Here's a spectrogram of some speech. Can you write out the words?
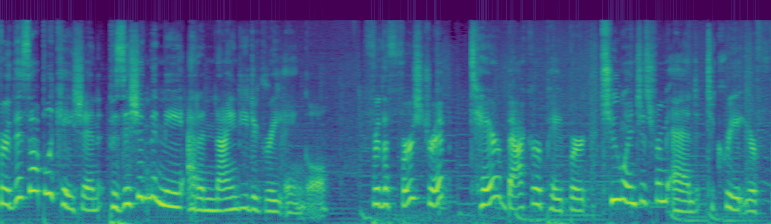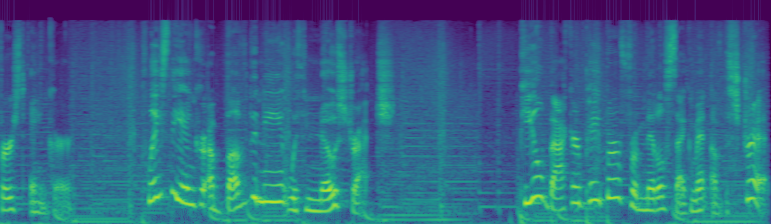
For this application, position the knee at a 90 degree angle. For the first strip, tear backer paper 2 inches from end to create your first anchor. Place the anchor above the knee with no stretch. Peel backer paper from middle segment of the strip.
